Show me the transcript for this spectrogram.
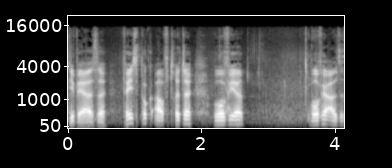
diverse Facebook-Auftritte, wo wir wo wir also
